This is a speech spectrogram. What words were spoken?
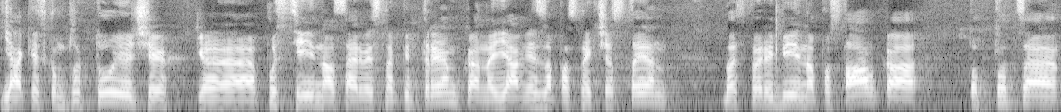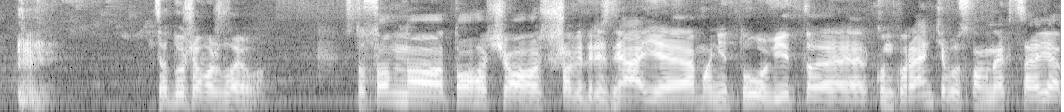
якість комплектуючих, е, постійна сервісна підтримка, наявність запасних частин, безперебійна поставка. Тобто, це, це дуже важливо. Стосовно того, що, що відрізняє Моніту від е, конкурентів основних, це є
